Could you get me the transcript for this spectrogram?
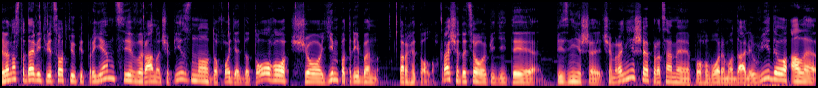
99% підприємців рано чи пізно доходять до того, що їм потрібен таргетолог. Краще до цього підійти пізніше, чим раніше. Про це ми поговоримо далі у відео. Але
